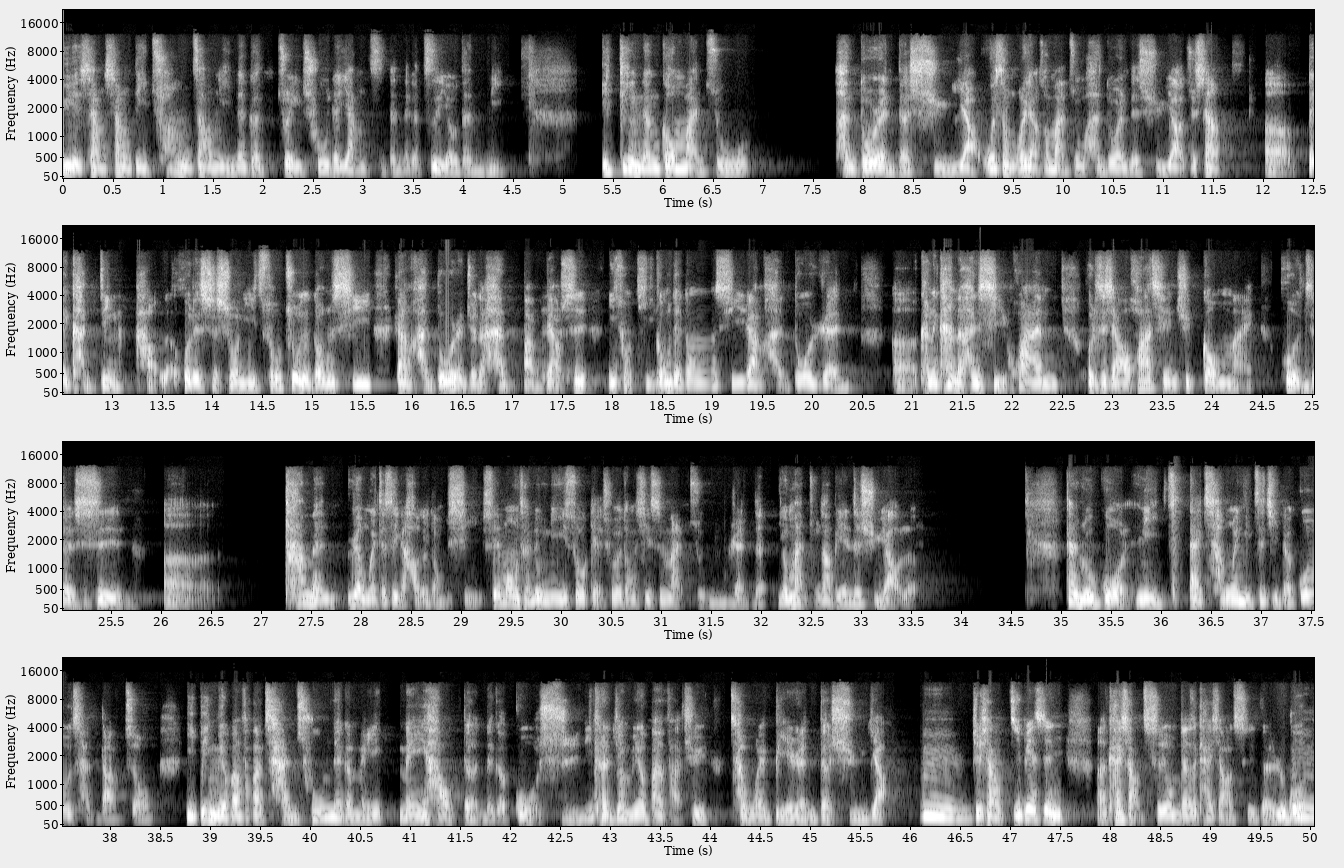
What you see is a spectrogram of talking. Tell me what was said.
越像上帝创造你那个最初的样子的那个自由的你，一定能够满足很多人的需要。为什么我会讲说满足很多人的需要？就像呃被肯定好了，或者是说你所做的东西让很多人觉得很棒，表示你所提供的东西让很多人呃可能看得很喜欢，或者是想要花钱去购买，或者是呃。他们认为这是一个好的东西，所以某种程度，你所给出的东西是满足人的，有满足到别人的需要了。但如果你在成为你自己的过程当中，你并没有办法产出那个美美好的那个果实，你可能就没有办法去成为别人的需要。嗯，就像即便是你呃开小吃，我们家是开小吃的，如果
